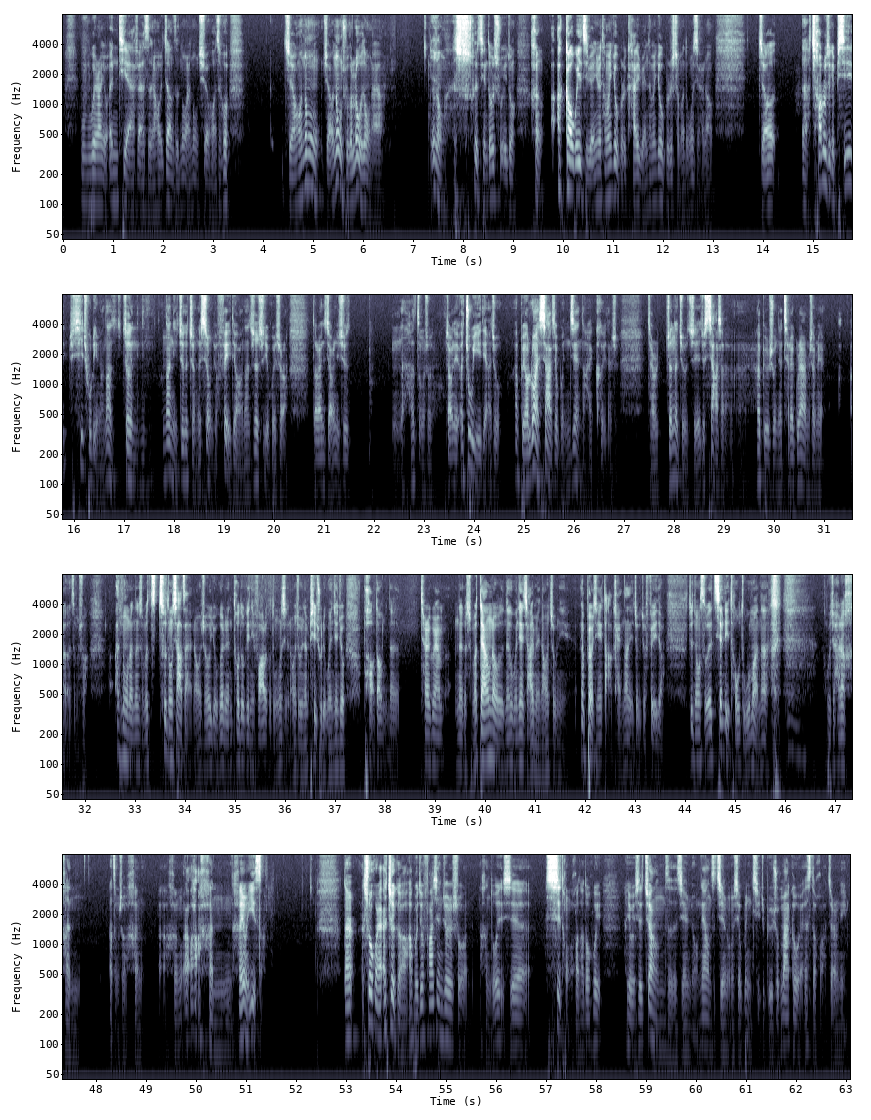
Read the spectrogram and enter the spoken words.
微软有 NTFS，然后这样子弄来弄去的话，最后只要弄只要弄出个漏洞来啊。这种事情都属于一种很啊高危级别，因为他们又不是开源，他们又不是什么东西，然后只要呃插入这个批批处理嘛，那这那你这个整个系统就废掉，那这是一回事儿。当然，假如你去嗯怎么说，假如你呃注意一点，就啊不要乱下一些文件，那还可以。但是假如真的就直接就下下来了，还比如说你在 Telegram 上面呃怎么说？弄了那什么自动下载，然后之后有个人偷偷给你发了个东西，然后就那批处理文件就跑到你的 Telegram 那个什么 download 那个文件夹里面，然后之后你那不小心一打开，那你这个就废掉。这种所谓千里投毒嘛，那 我觉得还是很啊怎么说，很啊很啊很很有意思。但是说回来，哎，这个啊，我就发现就是说很多一些系统的话，它都会。有一些这样子的兼容，那样子兼容一些问题，就比如说 macOS 的话，假如你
